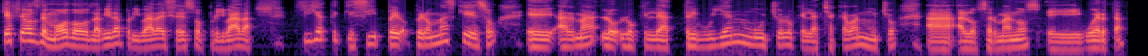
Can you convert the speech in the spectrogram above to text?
qué feos de modos, la vida privada es eso, privada. Fíjate que sí, pero, pero más que eso, eh, Alma, lo, lo, que le atribuían mucho, lo que le achacaban mucho a, a los hermanos eh, Huerta,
